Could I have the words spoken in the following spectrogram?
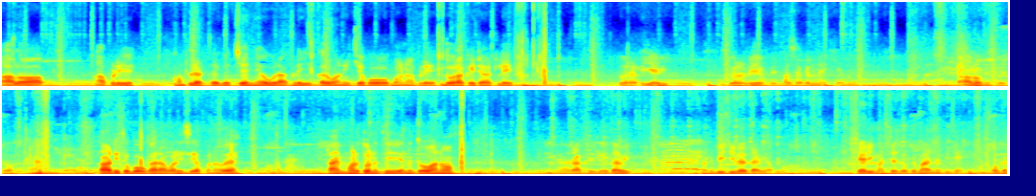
હાલો આપણી કમ્પ્લીટ થઈ ગઈ છે નેવું રાખડી કરવાની છે હો પણ આપણે દોરા કાઢ્યા એટલે દોરા લઈ આવી. દોરા લઈ આવી પાછા કરી નાખીએ આપણે. હાલો મિત્રો જો. ગાડી તો બહુ ગારાવાળી છે પણ હવે ટાઈમ મળતો નથી એને ધોવાનો. અને રાખડી લેતા અને બીજી લતાવી આપણે. શેરીમાં જ છે જોકે બહાર નથી ક્યાંય. ઓકે?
